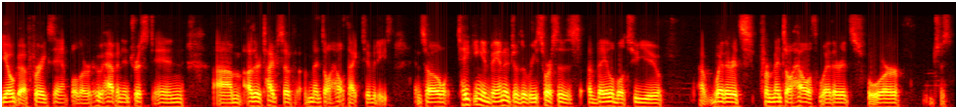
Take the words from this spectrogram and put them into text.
yoga, for example, or who have an interest in um, other types of mental health activities. And so, taking advantage of the resources available to you uh, whether it's for mental health, whether it's for just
